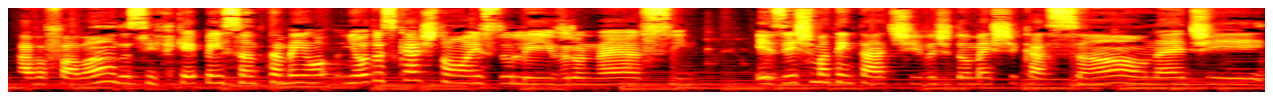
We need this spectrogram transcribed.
estava falando, assim, fiquei pensando também em outras questões do livro, né, assim, existe uma tentativa de domesticação, né, de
